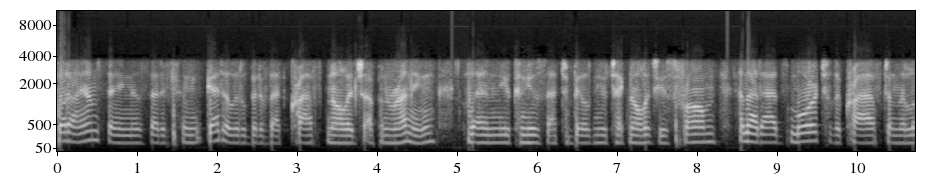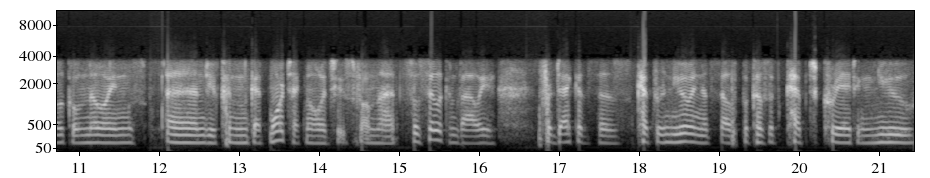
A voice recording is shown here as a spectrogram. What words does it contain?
What I am saying is that if you can get a little bit of that craft knowledge up and running, then you can use that to build new technologies from, and that adds more to the craft and the local knowings, and you can get more technologies from that. So Silicon Valley for decades has kept renewing itself because it kept creating new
